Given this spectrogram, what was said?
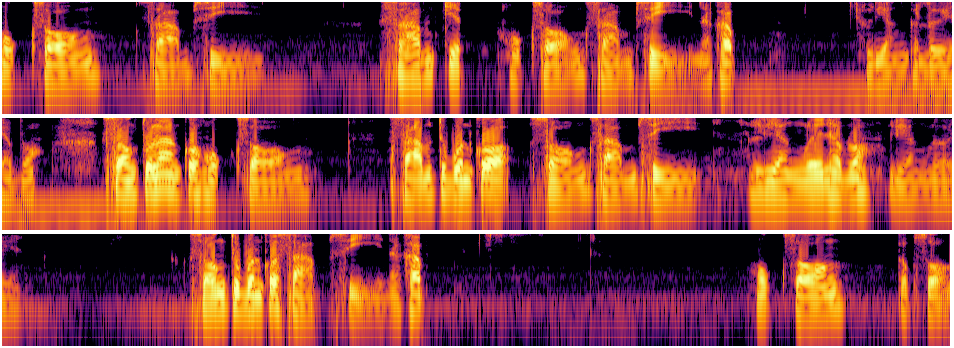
หกสองสามสี่สามเจ็ดหกสองสามสี่นะครับ เรียงกันเลยครับเนาะสองตัวล่างก็หกสองสามตัวบนก็สองสามสี่เรียงเลยนะครับเนาะเรียงเลยสองตัวบนก็สามสี่นะครับหกสอง กับสอง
